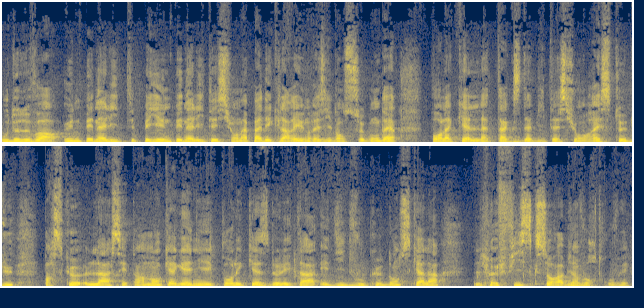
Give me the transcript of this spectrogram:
ou de devoir une pénalité, payer une pénalité si on n'a pas déclaré une résidence secondaire, pour laquelle la taxe d'habitation reste due, parce que là, c'est un manque à gagner pour les caisses de l'État. Et dites-vous que dans ce cas-là, le fisc saura bien vous retrouver.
